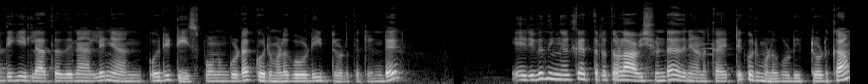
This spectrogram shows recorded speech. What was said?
അധികം ഇല്ലാത്തതിനാൽ ഞാൻ ഒരു ടീസ്പൂണും കൂടെ കുരുമുളക് പൊടി ഇട്ട് കൊടുത്തിട്ടുണ്ട്. എരിവ് നിങ്ങൾക്ക് എത്രത്തോളം ആവശ്യമുണ്ട് അതിന് കണക്കായിട്ട് കുരുമുളക് പൊടി ഇട്ട് കൊടുക്കാം.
